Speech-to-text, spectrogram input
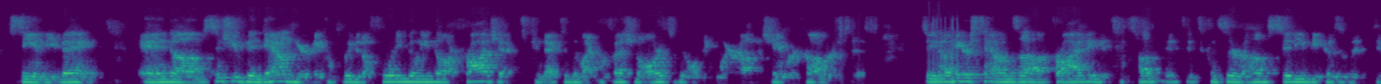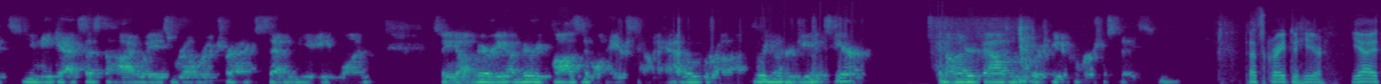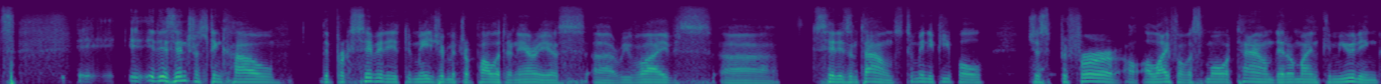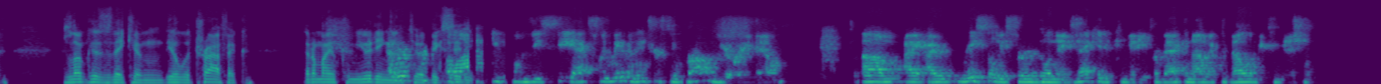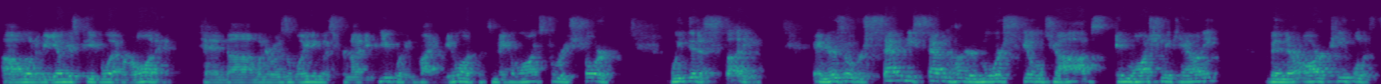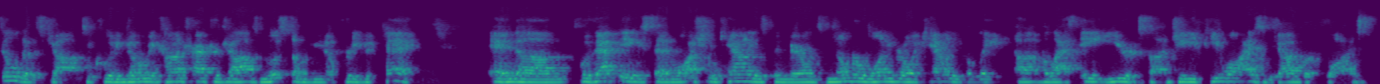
CMB Bank. And um, since you've been down here, they completed a $40 million project connected to my professional arts building where uh, the Chamber of Commerce is. So you know, Hagerstown's uh, thriving. It's it's, hub, it's it's considered a hub city because of it, its unique access to highways, railroad tracks, 70, 81. So you know, I'm very I'm very positive on Hagerstown. I have over uh, 300 units here and 100,000 square feet of commercial space. That's great to hear. Yeah, it's it, it is interesting how the proximity to major metropolitan areas uh, revives uh, cities and towns. Too many people just prefer a, a life of a smaller town. They don't mind commuting as long as they can deal with traffic. They don't mind commuting into a big city. A lot of people in DC, actually, we have an interesting problem here right now. Um, I, I, recently served on the executive committee for the Economic Development Commission. Uh, one of the youngest people ever on it. And uh, when there was a waiting list for 90 people, he invited me on. But to make a long story short, we did a study, and there's over 7,700 more skilled jobs in Washington County than there are people to fill those jobs, including government contractor jobs, most of them, you know, pretty good pay. And um, with that being said, Washington County has been Maryland's number one growing county the late uh, the last eight years, uh, GDP wise and job growth wise.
